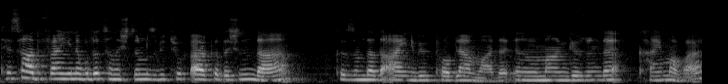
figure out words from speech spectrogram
tesadüfen yine burada tanıştığımız bir Türk arkadaşın da kızında da aynı bir problem vardı. Irmak'ın gözünde kayma var.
